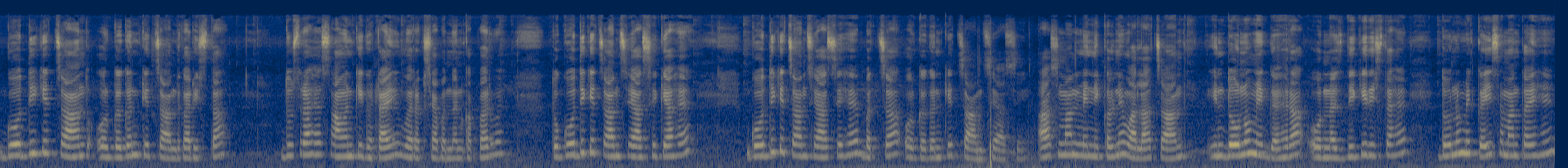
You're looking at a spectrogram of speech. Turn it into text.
गोदी के चाँद और गगन के चाँद का रिश्ता। दूसरा है सावन की घटाएँ व रक्षाबंधन का पर्व। तो गोदी के चाँद से आसे क्या है? गोदी के चाँद से आसे है बच्चा और गगन के चाँद से आसे आसमान में निकलने वाला चाँद इन दोनों में गहरा और नज़दीकी रिश्ता है। दोनों में कई समानताएँ हैं।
